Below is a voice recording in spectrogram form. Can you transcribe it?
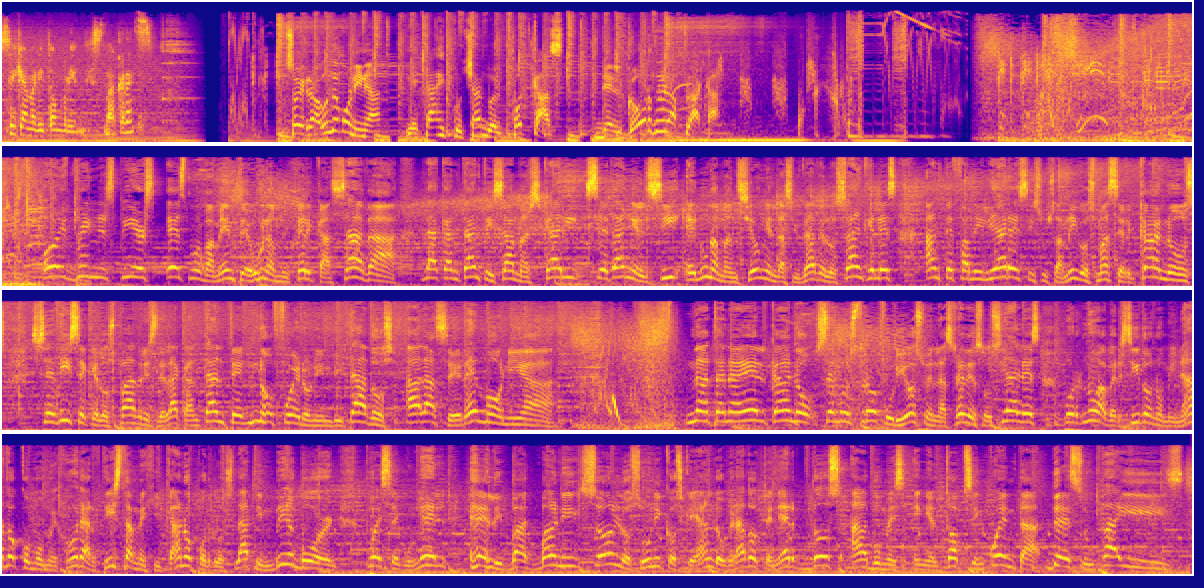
sí que amerita un brindis, ¿no crees? Soy Raúl de Molina y estás escuchando el podcast del Gordo y la Flaca. Hoy Britney Spears es nuevamente una mujer casada. La cantante y Sam Asghari se dan el sí en una mansión en la ciudad de Los Ángeles ante familiares y sus amigos más cercanos. Se dice que los padres de la cantante no fueron invitados a la ceremonia. Natanael Cano se mostró furioso en las redes sociales por no haber sido nominado como mejor artista mexicano por los Latin Billboard, pues según él, él y Bad Bunny son los únicos que han logrado tener dos álbumes en el top 50 de su país.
